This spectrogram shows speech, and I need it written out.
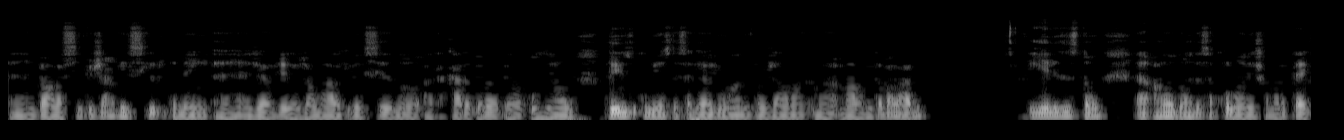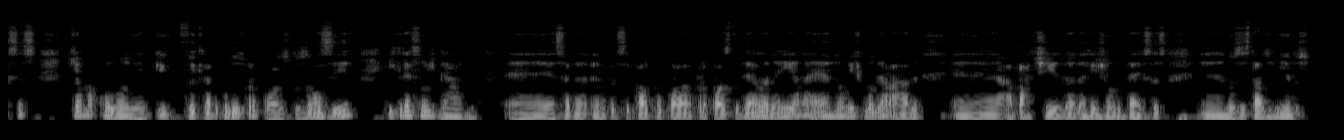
É, então a ala 5 já vencido também, é, já, já é uma ala que vem sendo atacada pela, pela por desde o começo dessa guerra de um ano, então já é uma, uma, uma ala muito abalada. E eles estão uh, ao redor dessa colônia chamada Texas, que é uma colônia que foi criada com dois propósitos, lazer e criação de gado. É, esse era, era, o principal propósito dela, né? E ela é realmente modelada é, a partir da, da, região do Texas, é, nos Estados Unidos.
